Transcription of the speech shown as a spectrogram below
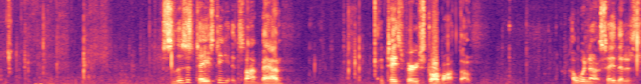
So this is tasty. It's not bad. It tastes very store-bought though. I would not say that it's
